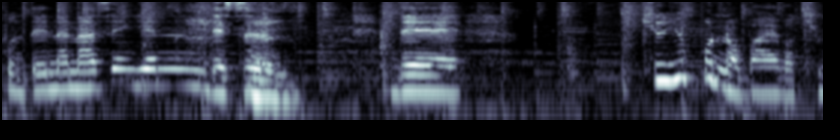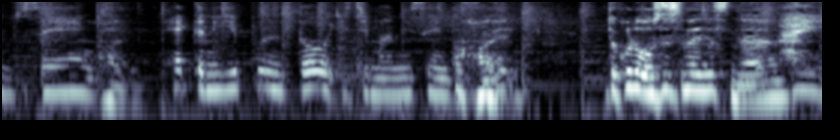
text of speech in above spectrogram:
分で7000円です。はい。で90分の場合は9000円。はい。120分と1万2000円ですはい。ね。でこれおすすめですね、はい。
